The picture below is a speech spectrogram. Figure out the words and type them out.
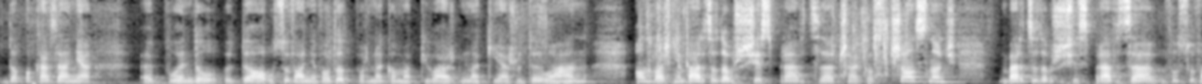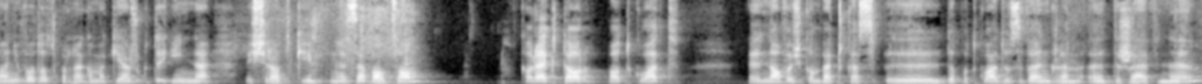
do pokazania y, płyn do, do usuwania wodoodpornego makijażu, makijażu. On właśnie bardzo dobrze się sprawdza. Trzeba go strząsnąć. Bardzo dobrze się sprawdza w usuwaniu wodoodpornego makijażu, gdy inne środki zawodzą korektor, podkład, nowość gąbeczka y, do podkładu z węglem y, drzewnym.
